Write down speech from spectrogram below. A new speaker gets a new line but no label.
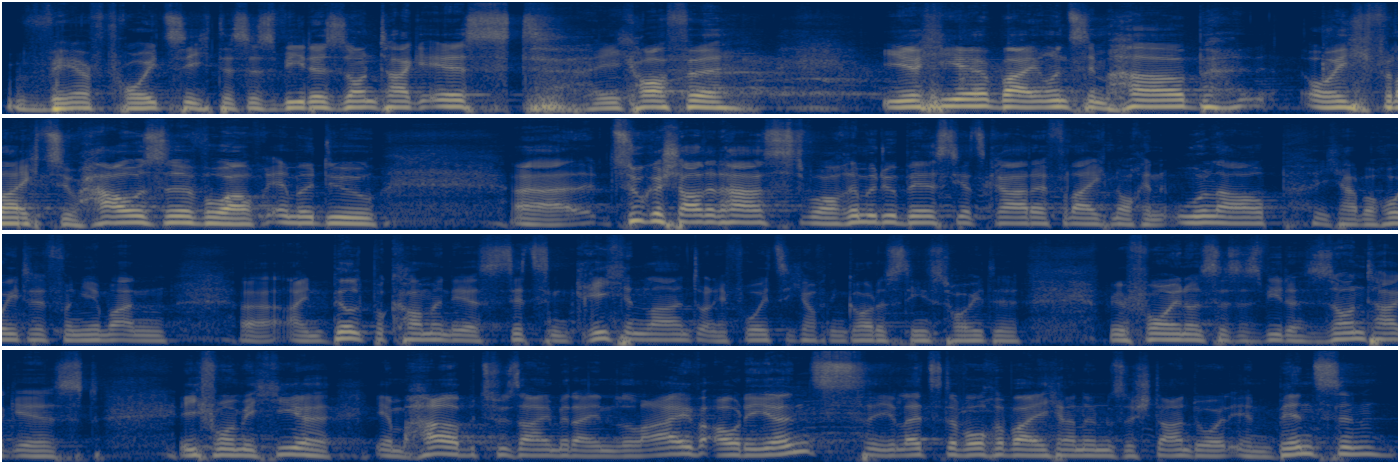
Wer freut sich, dass es wieder Sonntag ist? Ich hoffe, ihr hier bei uns im Hub, euch vielleicht zu Hause, wo auch immer du äh, zugeschaltet hast, wo auch immer du bist, jetzt gerade vielleicht noch in Urlaub. Ich habe heute von jemandem äh, ein Bild bekommen, der sitzt in Griechenland und er freut sich auf den Gottesdienst heute. Wir freuen uns, dass es wieder Sonntag ist. Ich freue mich hier im Hub zu sein mit einer Live-Audienz. Letzte Woche war ich an einem Standort in Binzen.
